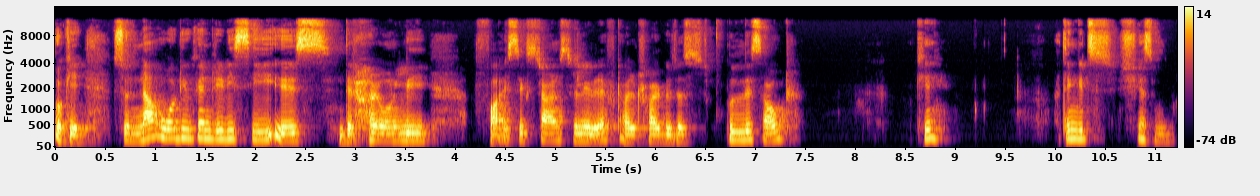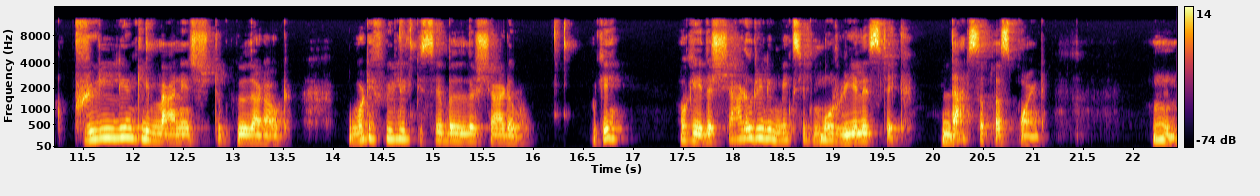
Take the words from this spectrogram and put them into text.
Okay, so now what you can really see is there are only five, six strands really left. I'll try to just pull this out. Okay, I think it's she has brilliantly managed to pull that out. What if we disable the shadow? okay? Okay the shadow really makes it more realistic. That's the plus point. Hmm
